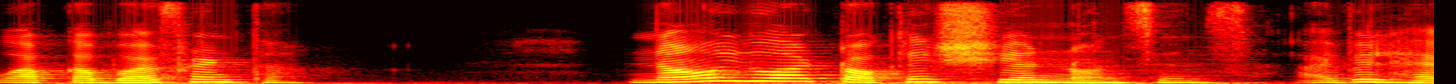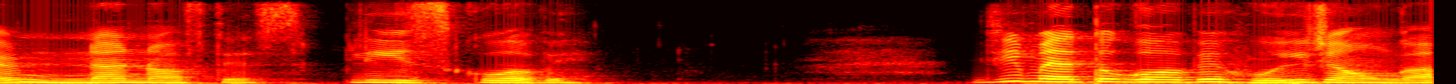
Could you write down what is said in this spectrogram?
वो आपका बॉयफ्रेंड था। Now you are talking sheer nonsense I will have none of this please go away जी, मैं तो गो अवे हो ही जाऊँगा,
